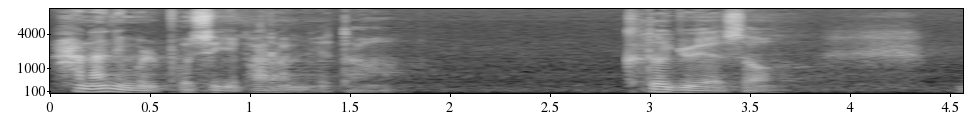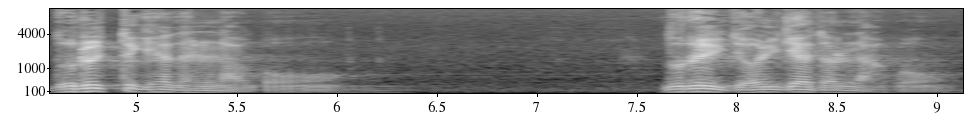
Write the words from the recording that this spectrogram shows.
하나님을 보시기 바랍니다. 그러기 위해서 눈을 뜨게 해달라고 눈을 열게 해달라고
